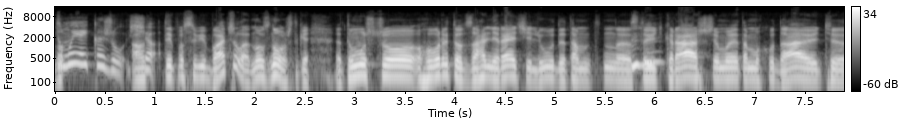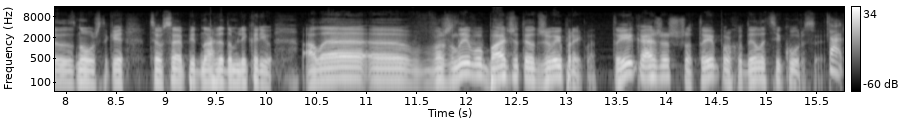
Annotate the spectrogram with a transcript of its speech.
тому я й кажу, що от ти по собі бачила? Ну знову ж таки, тому що говорити от загальні речі, люди там м, стають кращими, там худають. е, Знову ж таки, це все під наглядом лікарів. Але е, важливо бачити от живий приклад. Ти кажеш, що ти проходила ці курси. так.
